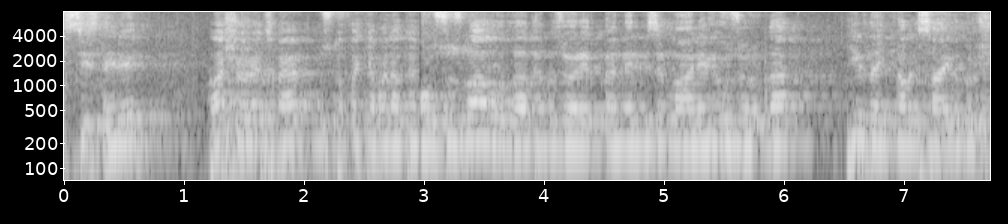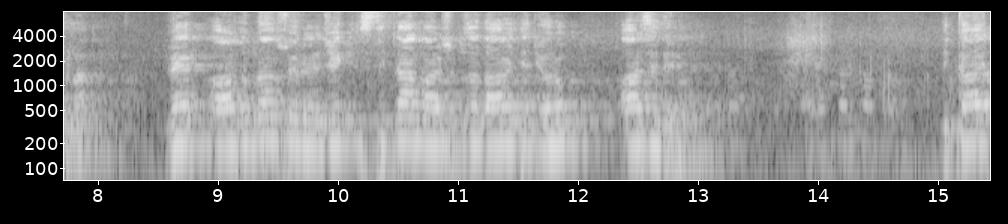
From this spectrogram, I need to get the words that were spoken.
Sizleri baş öğretmen Mustafa Kemal Atatürk sonsuzluğa uğurladığımız öğretmenlerimizin manevi huzurunda bir dakikalık saygı duruşuna ve ardından söylenecek İstiklal Marşımıza davet ediyorum. Arz ederim. Dikkat!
